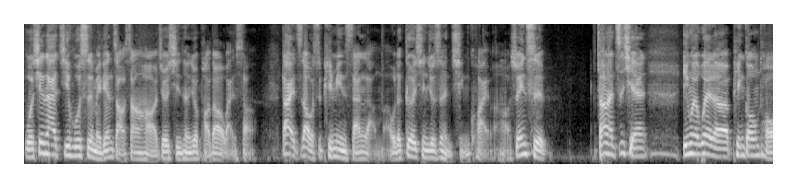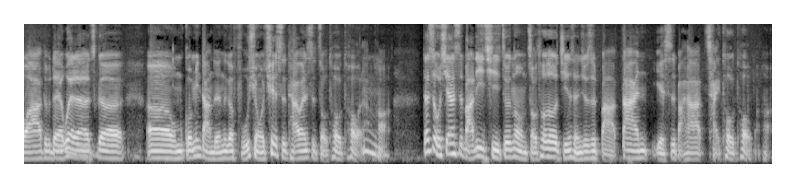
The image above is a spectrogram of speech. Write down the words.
我现在几乎是每天早上哈就行程就跑到晚上，大家也知道我是拼命三郎嘛，我的个性就是很勤快嘛哈，所以因此当然之前因为为了拼公投啊，对不对？为了这个呃我们国民党的那个浮选，我确实台湾是走透透了哈。但是我现在是把力气，就是那种走透透的精神，就是把大安也是把它踩透透嘛，哈。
